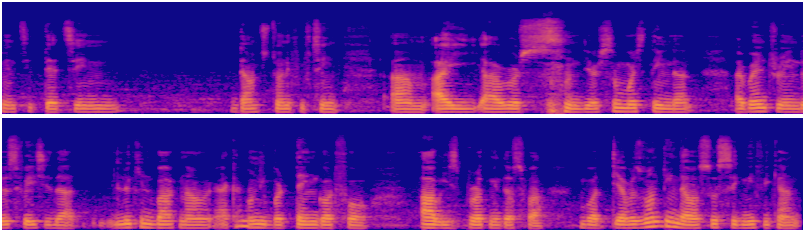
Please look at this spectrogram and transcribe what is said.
2013 down to 2015. Um, I I was there's so much thing that I went through in those phases that looking back now I can only but thank God for how He's brought me thus far. But there was one thing that was so significant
